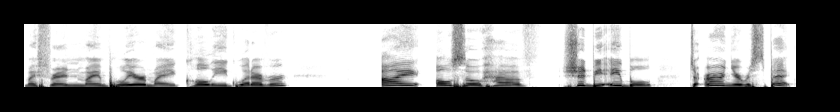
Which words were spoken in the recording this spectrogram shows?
my friend, my employer, my colleague, whatever, I also have should be able to earn your respect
